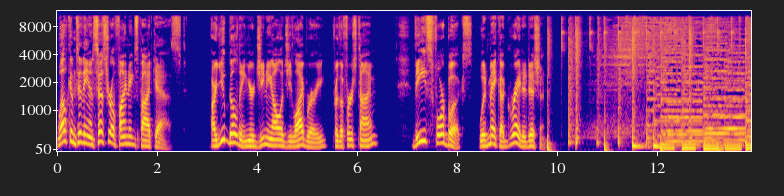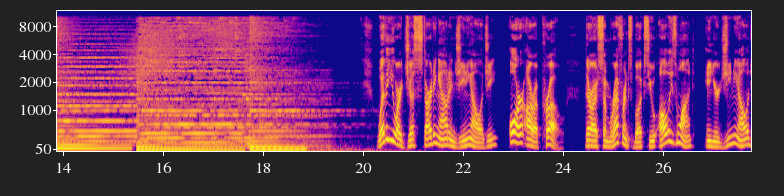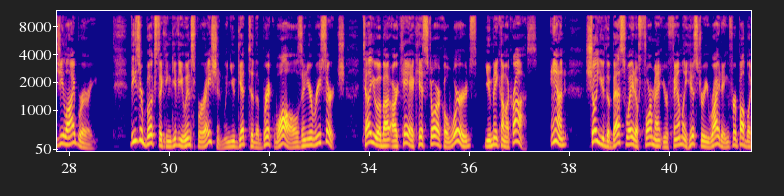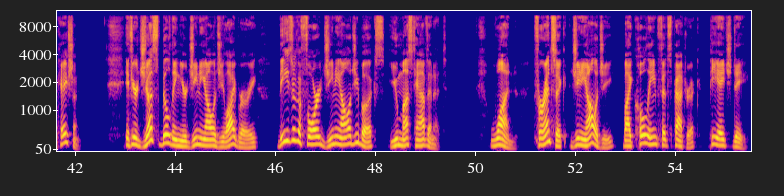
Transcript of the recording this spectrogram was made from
Welcome to the Ancestral Findings Podcast. Are you building your genealogy library for the first time? These four books would make a great addition. Whether you are just starting out in genealogy or are a pro, there are some reference books you always want in your genealogy library. These are books that can give you inspiration when you get to the brick walls in your research, tell you about archaic historical words you may come across, and show you the best way to format your family history writing for publication. If you're just building your genealogy library, these are the four genealogy books you must have in it. 1. Forensic Genealogy by Colleen Fitzpatrick, PhD.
